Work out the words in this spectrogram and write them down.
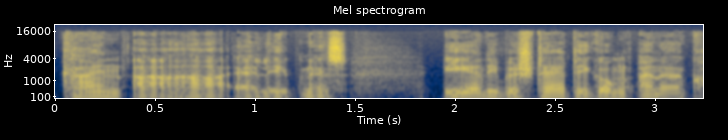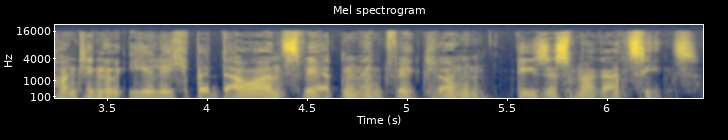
Kein Aha-Erlebnis, eher die Bestätigung einer kontinuierlich bedauernswerten Entwicklung dieses Magazins.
